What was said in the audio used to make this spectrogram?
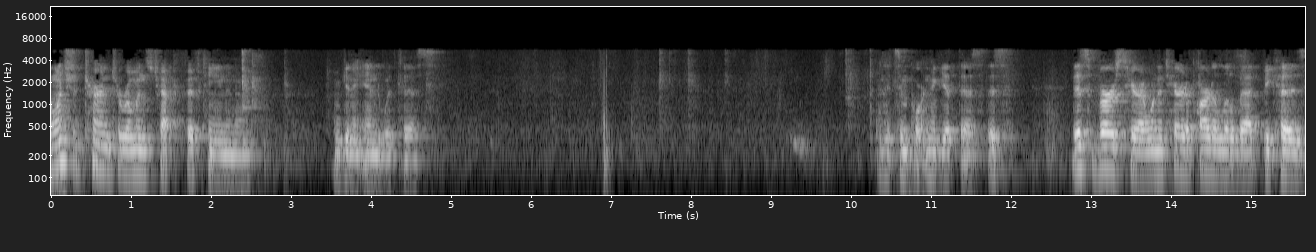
I want you to turn to Romans chapter 15, and I'm, I'm going to end with this. And it's important to get this. This this verse here, I want to tear it apart a little bit because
